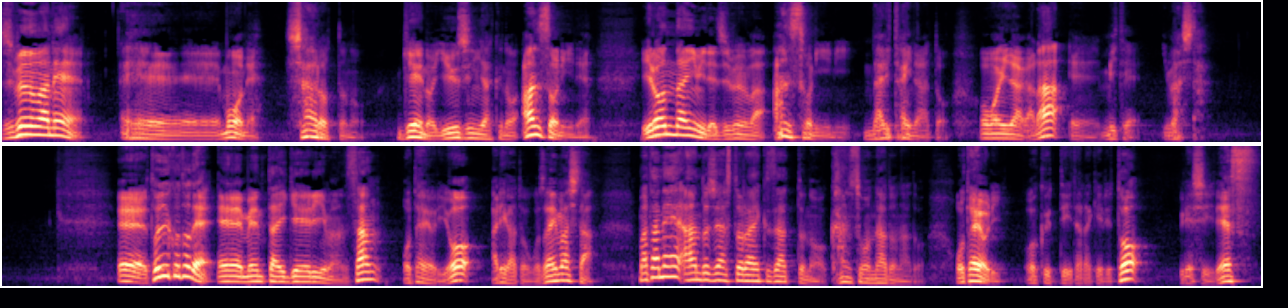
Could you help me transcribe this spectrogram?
自分はね、えー、もうねシャーロットのゲイの友人役のアンソニーねいろんな意味で自分はアンソニーになりたいなと思いながら、えー、見ていました、えー、ということで、えー、明太ゲイリーマンさんお便りをありがとうございました。またね、アンドジャストライクザットの感想などなど、お便り送っていただけると嬉しいです。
